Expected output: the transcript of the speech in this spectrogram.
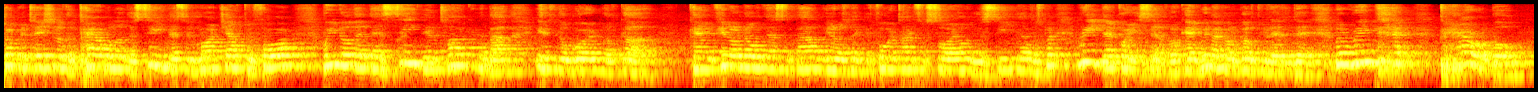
interpretation of the parable of the seed that's in Mark chapter 4. We know that that seed they're talking about is the word of God. Okay, if you don't know what that's about, you know, it's like the four types of soil and the seed that was put. Read that for yourself, okay? We're not going to go through that today. But read that parable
